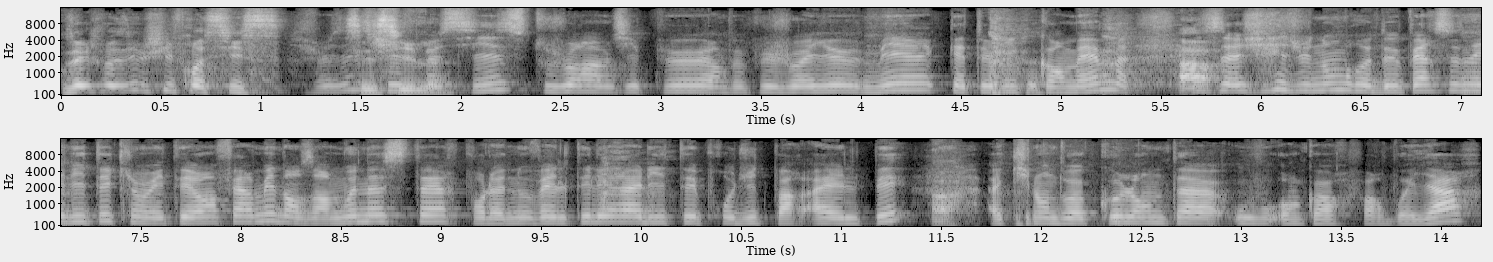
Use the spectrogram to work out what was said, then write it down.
Vous avez choisi le chiffre 6. Je choisis Cécile. le chiffre 6, toujours un petit peu, un peu plus joyeux, mais catholique quand même. Ah. Il s'agit du nombre de personnalités qui ont été enfermées dans un monastère pour la nouvelle télé-réalité produite par ALP, Ah. à qui l'on doit Colanta ou encore Fort Boyard.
